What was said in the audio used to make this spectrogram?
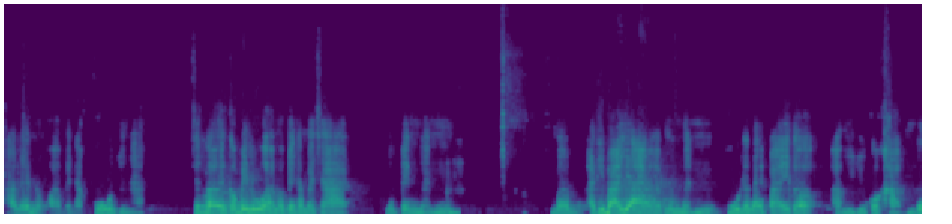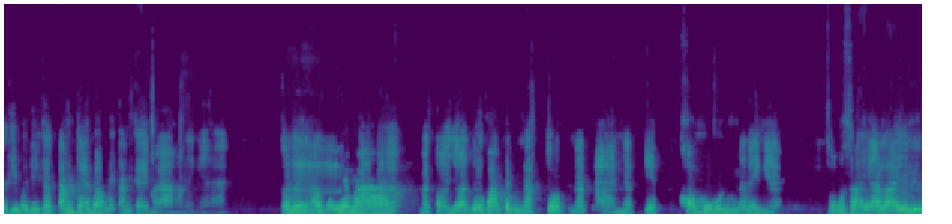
ทาเลนต์ของความเป็นนักพูดอยู่นะ ซึ่งเราเองก็ไม่รู้อะมันเป็นธรรมชาติ มันเป็นเหมือนมาอธิบายยากครับมันเหมือนพูดอะไรไปก็อะอยู่ๆก็ขำโดยที่บางทีก็ตั้งใจบ้างไม่ตั้งใจบ้างอะไรอย่างเงี้ยฮะก็เลยเอาตรงเนี้ยมามาต่อยอดด้วยความเป็นนักจดนักอ่าน นักเก็บข้อมูลอะไรอย่างเงี้ย สงสัยอะไรหรือ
